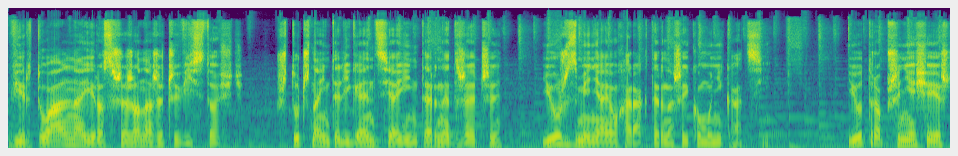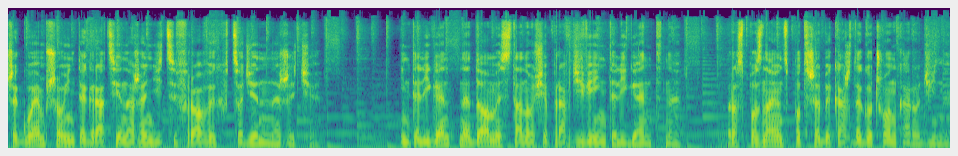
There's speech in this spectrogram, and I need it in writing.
Wirtualna i rozszerzona rzeczywistość, sztuczna inteligencja i internet rzeczy już zmieniają charakter naszej komunikacji. Jutro przyniesie jeszcze głębszą integrację narzędzi cyfrowych w codzienne życie. Inteligentne domy staną się prawdziwie inteligentne, rozpoznając potrzeby każdego członka rodziny.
